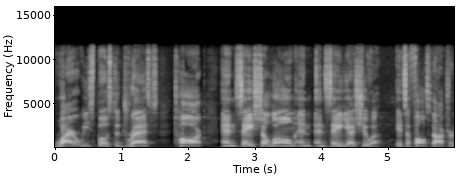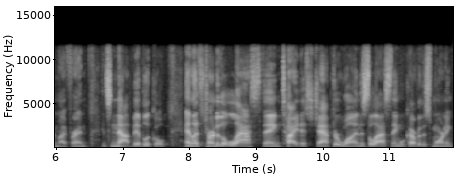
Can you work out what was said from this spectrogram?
Why are we supposed to dress, talk, and say shalom and, and say Yeshua? It's a false doctrine, my friend. It's not biblical. And let's turn to the last thing, Titus chapter 1. This is the last thing we'll cover this morning.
